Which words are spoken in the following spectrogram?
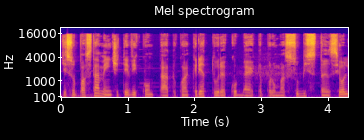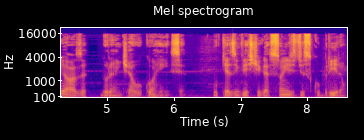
que supostamente teve contato com a criatura coberta por uma substância oleosa durante a ocorrência. O que as investigações descobriram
